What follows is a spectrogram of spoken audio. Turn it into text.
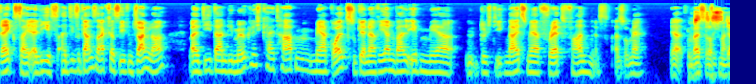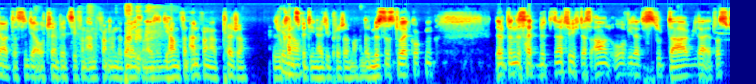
Rek'Sai, Elise, halt diese ganzen aggressiven Jungler, weil die dann die Möglichkeit haben, mehr Gold zu generieren, weil eben mehr durch die Ignites mehr Threat vorhanden ist. Also mehr, ja, du weißt, was das ich meine. Ja, das sind ja auch Champions, die von Anfang an dabei sind. Also die haben von Anfang an Pressure. Also du genau. kannst mit ihnen halt die Pressure machen. Dann müsstest du halt gucken. Dann ist halt mit natürlich das A und O wieder, dass du da wieder etwas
